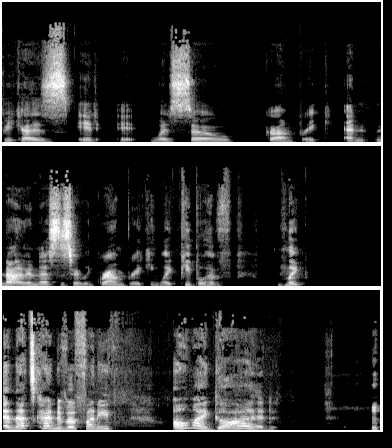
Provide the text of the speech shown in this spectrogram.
because it it was so groundbreaking and not necessarily groundbreaking like people have like and that's kind of a funny th- oh my god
